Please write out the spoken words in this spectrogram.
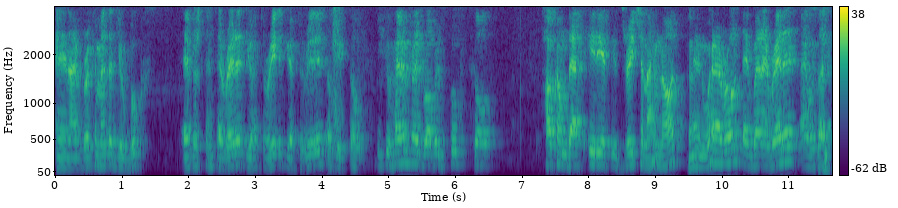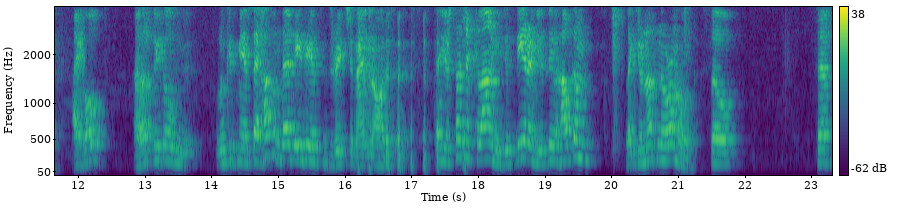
And I've recommended your books ever since I read it. You have to read it. You have to read it. Okay, so if you haven't read Robert's book, it's called "How Come That Idiot Is Rich and I'm Not." Yeah. And when I wrote and when I read it, I was like, I hope a lot of people look at me and say, "How come that idiot is rich and I'm not?" say you're such a clown. You do theater and you do. How come, like you're not normal? So, Seth,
